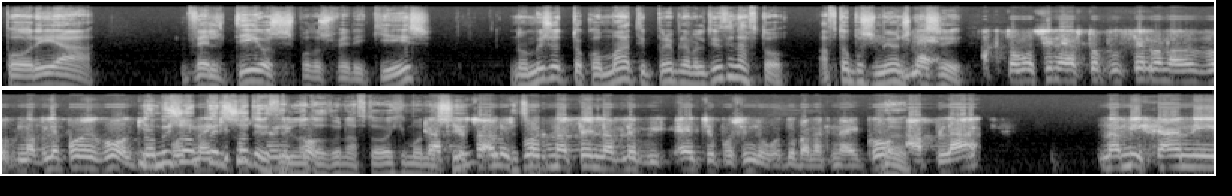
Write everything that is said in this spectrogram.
πορεία βελτίωσης ποδοσφαιρικής νομίζω ότι το κομμάτι που πρέπει να βελτιωθεί είναι αυτό. Αυτό που σημειώνεις Ναι, και εσύ. αυτό όμως είναι αυτό που θέλω να, να βλέπω εγώ. και Νομίζω μπορεί να έχει περισσότεροι το θέλουν να το τελικό. δουν αυτό, όχι μόνο εσύ. Κάποιος άλλος Έτσι. μπορεί να θέλει να βλέπει έτσι όπως είναι τον Παναθηναϊκό, Ναι. απλά να μην χάνει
